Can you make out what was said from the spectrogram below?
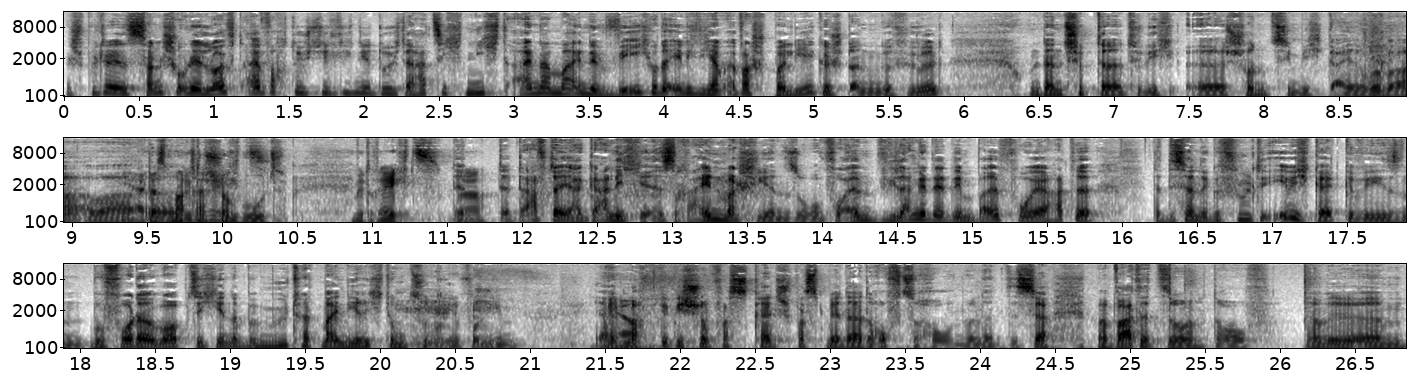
Da spielt er den Sancho und der läuft einfach durch die Linie durch. Da hat sich nicht einer mal in den Weg oder ähnlich. Die haben einfach Spalier gestanden gefühlt. Und dann chippt er natürlich äh, schon ziemlich geil rüber, aber. Ja, das äh, macht er schon gut. Mit rechts. der, Ja. der darf da ja gar nicht erst reinmarschieren so. Vor allem, wie lange der den Ball vorher hatte, das ist ja eine gefühlte Ewigkeit gewesen, bevor da überhaupt sich jemand bemüht hat, mal in die Richtung zu gehen von ihm. Ja, Ja. macht wirklich schon fast keinen Spaß mehr, da drauf zu hauen, weil das ist ja, man wartet so drauf. Da habe ich, ähm,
